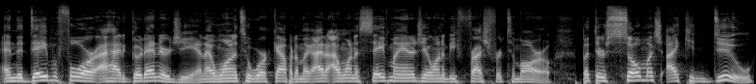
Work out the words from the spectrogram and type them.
and the day before I had good energy and I wanted to work out, but I'm like, I, I want to save my energy. I want to be fresh for tomorrow. But there's so much I can do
